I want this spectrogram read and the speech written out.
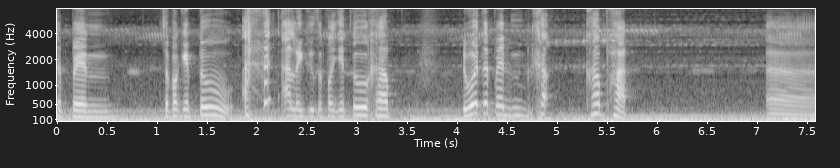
จะเป็นสปาเกตตู้อะไรคือสปาเกตตู้ครับ หรือว่าจะเป็นข้าวข้าวผัด เอ่อ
